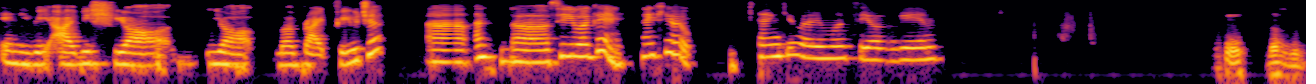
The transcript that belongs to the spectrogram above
anyway, I wish your your bright future, uh, and uh, see you again. Thank you. Thank you very much. See you again. Okay, that's good.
